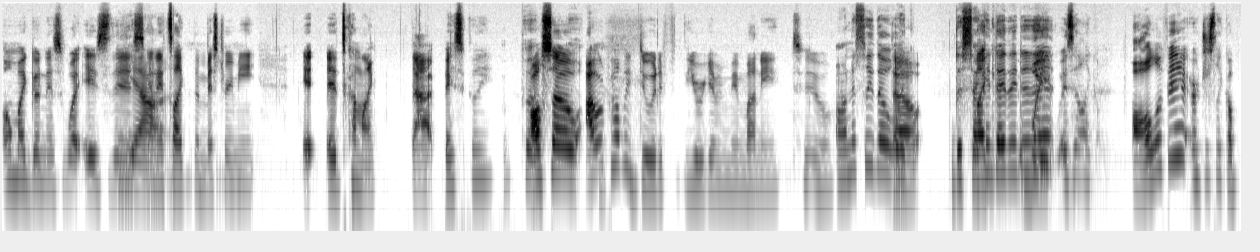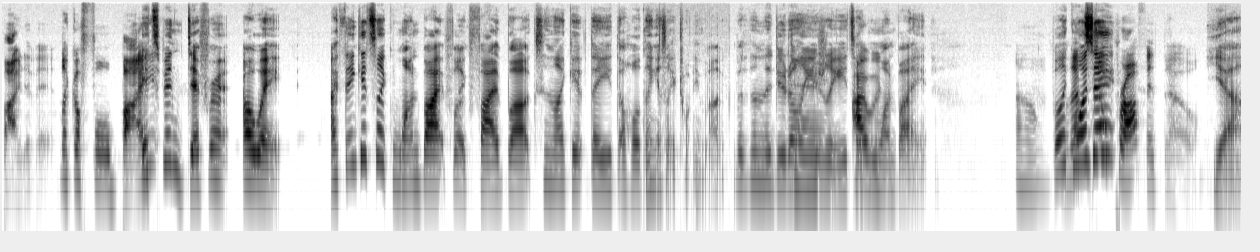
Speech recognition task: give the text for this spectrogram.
oh my goodness, what is this? Yeah. And it's like the mystery meat. It, it's kind of like that basically. But also, I would probably do it if you were giving me money too. honestly though, like the second like, day they did it. wait, it, is it like all of it or just like a bite of it, like a full bite? It's been different. Oh wait, I think it's like one bite for like five bucks, and like if they eat the whole thing, it's like twenty bucks. But then the dude only Dang, usually eats like would- one bite. oh, but, like, well, one day- profit though. Yeah.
